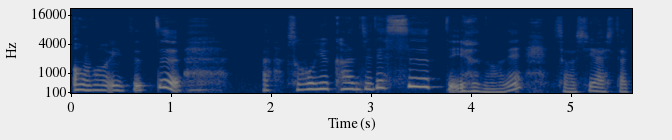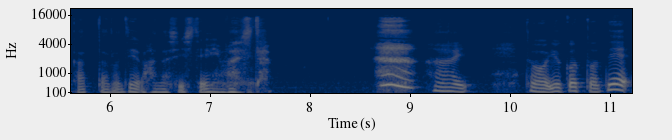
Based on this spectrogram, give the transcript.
思いつつあそういう感じですっていうのをねそうシェアしたかったのでお話ししてみました。はいということで、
